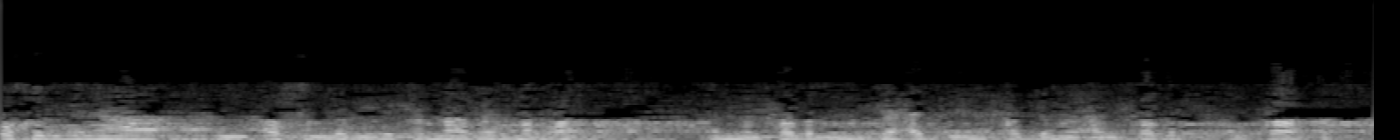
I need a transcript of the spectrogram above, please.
أخذ منها الأصل الذي ذكرناه في المرة أن الفضل المتعدي مقدم على الفضل القاصر.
